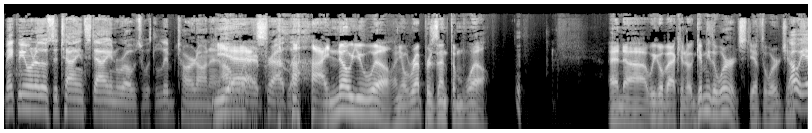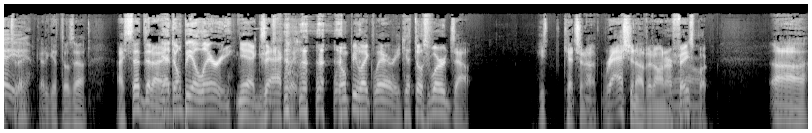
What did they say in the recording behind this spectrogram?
Make me one of those Italian stallion robes with libtard on it. Yes, it proudly. I know you will, and you'll represent them well. And uh, we go back and give me the words. Do you have the words? Yet Oh, yeah, yeah, yeah. Got to get those out. I said that I. Yeah, don't be a Larry. Yeah, exactly. Don't be like Larry. Get those words out. He's catching a ration of it on our Facebook. Uh,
